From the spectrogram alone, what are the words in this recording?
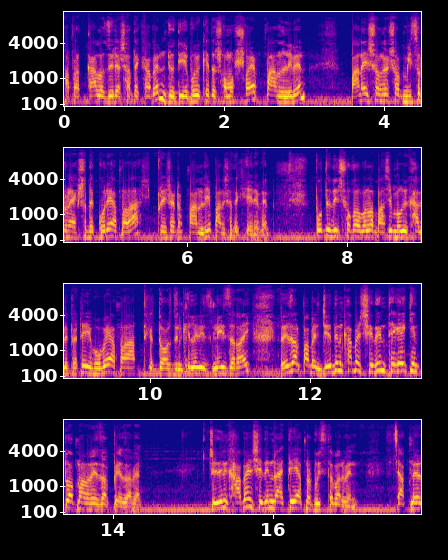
আপনার কালো জিরার সাথে খাবেন, যদি এভাবে খেতে সমস্যা হয়, পান নেবেন। পানের সঙ্গে সব মিশ্রণ একসাথে করে আপনারা ফ্রেশ একটা পান নিয়ে পানির সাথে খেয়ে নেবেন। প্রতিদিন সকালবেলা বাসি মুরগি খালি পেটে এইভাবে আপনারা আট থেকে দশ দিন খেলে নিজ- নিজেরাই রেজাল্ট পাবেন। যেদিন খাবেন সেদিন থেকেই কিন্তু আপনারা রেজাল্ট পেয়ে যাবেন। যেদিন খাবেন সেদিন রাতেই আপনার বুঝতে পারবেন যে আপনার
